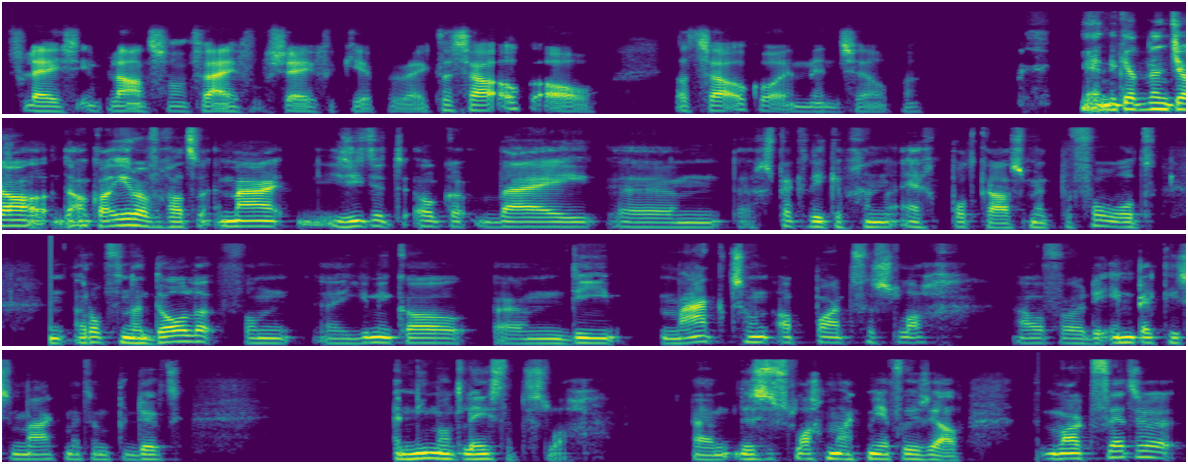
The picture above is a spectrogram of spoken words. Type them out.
vlees in plaats van vijf of zeven keer per week. Dat zou ook al, dat zou ook al immens helpen. Ja, en ik heb het met jou ook al eerder over gehad, maar je ziet het ook bij um, de gesprekken die ik heb gehad, eigen podcast met bijvoorbeeld Rob van der Dolen van uh, Yumico. Um, die maakt zo'n apart verslag over de impact die ze maakt met een product. En niemand leest dat verslag. Um, dus het verslag maakt meer voor jezelf. Mark Vletter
